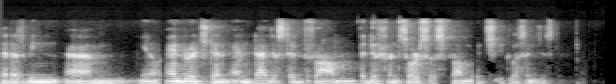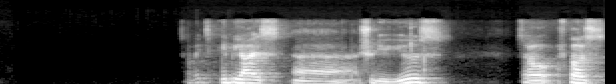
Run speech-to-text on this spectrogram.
that has been um, you know enriched and, and digested from the different sources from which it was ingested. Which APIs uh, should you use? So of course,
